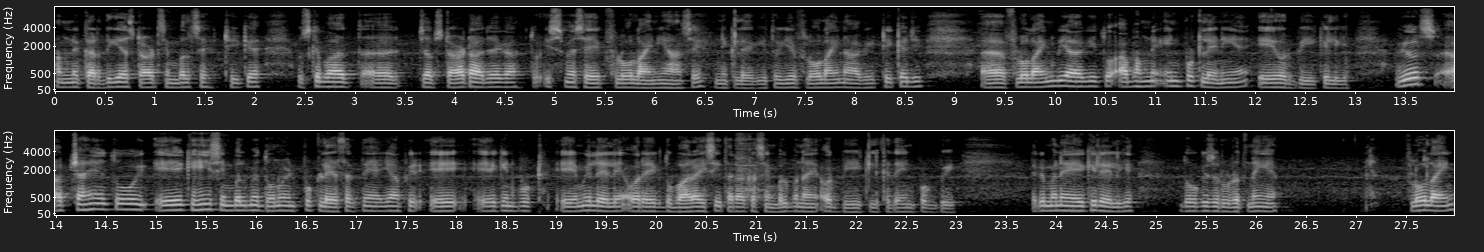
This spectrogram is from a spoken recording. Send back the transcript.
हमने कर दिया स्टार्ट सिंबल से, ठीक है? उसके बाद जब स्टार्ट आ जाएगा तो इसमें से एक फ़्लो लाइन यहाँ से निकलेगी। तो ये फ़्लो लाइन आ गई, ठीक है जी? फ़्लो लाइन भी आ गई तो अब हमने इनपुट लेनी है ए और बी के लिए। व्यूअर्स आप चाहें तो एक ही सिंबल में दोनों इनपुट ले सकते हैं, या फिर ए एक इनपुट ए में ले लें और एक दोबारा इसी तरह का सिंबल बनाएँ और बी लिख दें इनपुट बी लेकिन मैंने एक ही ले लिए, दो की ज़रूरत नहीं है। फ़्लो लाइन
